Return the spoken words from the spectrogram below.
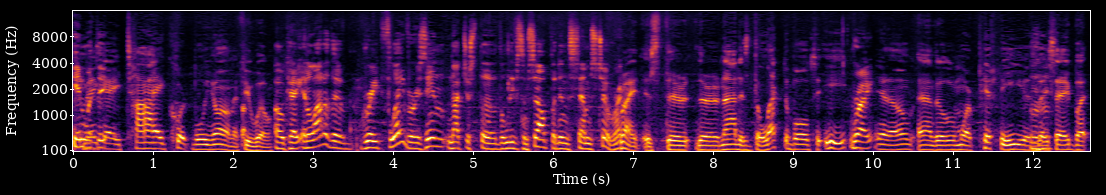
In with make the- a Thai court bouillon, if you will. Okay, and a lot of the great flavor is in not just the, the leaves themselves, but in the stems too, right? Right. It's they're they're not as delectable to eat. Right. Mm-hmm. You know, and they're a little more pithy, as they say. But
